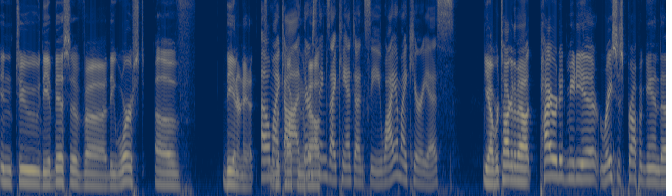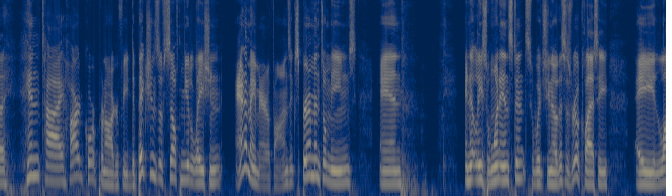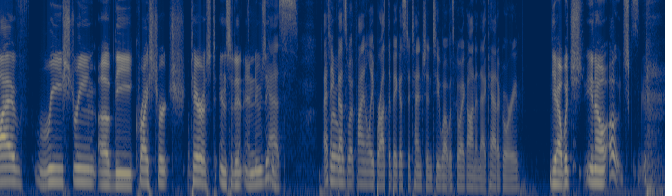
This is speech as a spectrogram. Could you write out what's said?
into the abyss of uh, the worst of the internet. Oh my god. There's about- things I can't unsee. Why am I curious? Yeah, we're talking about pirated media, racist propaganda, hentai, hardcore pornography, depictions of self mutilation, anime marathons, experimental memes, and in at least one instance, which, you know, this is real classy, a live restream of the Christchurch terrorist incident in New Zealand. Yes. I think So- that's what finally brought the biggest attention to what was going on in that category. Yeah, which you know, oh, it's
